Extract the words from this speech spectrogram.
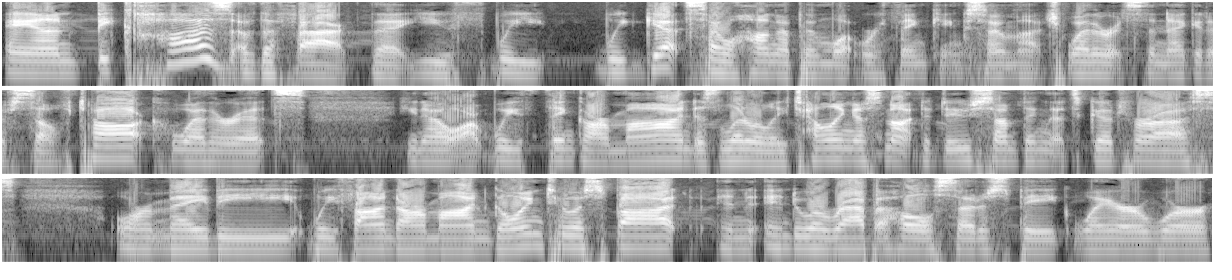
And because of the fact that you we we get so hung up in what we're thinking so much, whether it's the negative self-talk, whether it's you know we think our mind is literally telling us not to do something that's good for us, or maybe we find our mind going to a spot and into a rabbit hole, so to speak, where we're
